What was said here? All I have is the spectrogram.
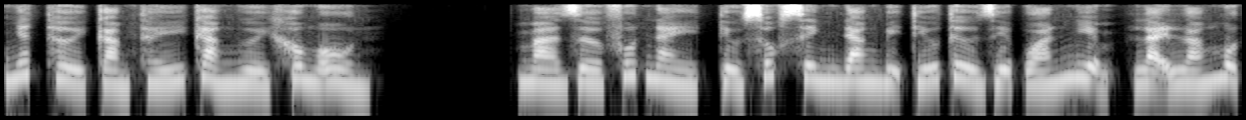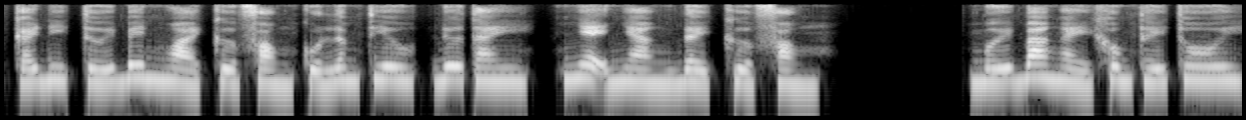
nhất thời cảm thấy cả người không ổn. Mà giờ phút này, tiểu xúc sinh đang bị thiếu tử diệp oán niệm, lại loáng một cái đi tới bên ngoài cửa phòng của Lâm Tiêu, đưa tay, nhẹ nhàng đẩy cửa phòng. Mới ba ngày không thấy thôi,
